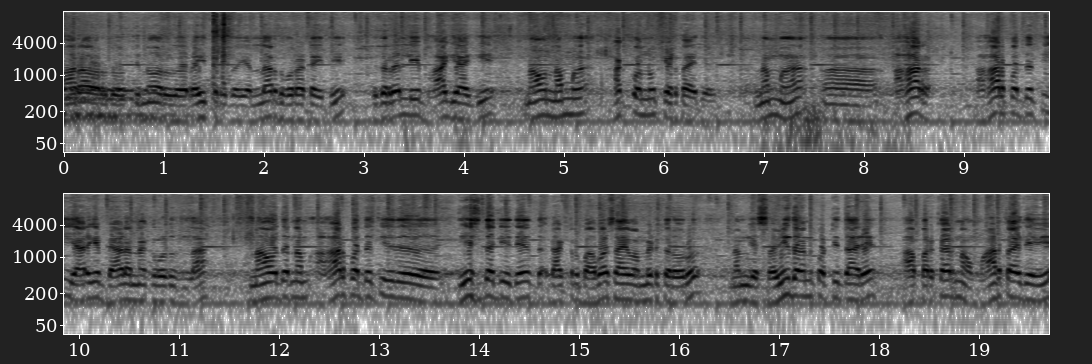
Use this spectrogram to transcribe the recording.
ಮಾರವರದು ತಿನ್ನೋರ್ದು ರೈತರದ್ದು ಎಲ್ಲರದ್ದು ಹೋರಾಟ ಐತಿ. ಇದರಲ್ಲಿ ಭಾಗಿಯಾಗಿ ನಾವು ನಮ್ಮ ಹಕ್ಕನ್ನು ಕೇಳ್ತಾ ಇದ್ದೇವೆ. ನಮ್ಮ ಆಹಾರ ಆಹಾರ ಪದ್ಧತಿ ಯಾರಿಗೆ ಬೇಡ ಅನ್ನಕ್ಕೆ ಬರೋದಿಲ್ಲ ನಾವು ಅದರ ನಮ್ಮ ಆಹಾರ ಪದ್ಧತಿ ದೇಶದಲ್ಲಿ ಇದೆ. ಡಾಕ್ಟರ್ ಬಾಬಾ ಸಾಹೇಬ್ ಅಂಬೇಡ್ಕರ್ ಅವರು ನಮಗೆ ಸಂವಿಧಾನ ಕೊಟ್ಟಿದ್ದಾರೆ. ಆ ಪ್ರಕಾರ ನಾವು ಮಾಡ್ತಾ ಇದ್ದೇವೆ.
